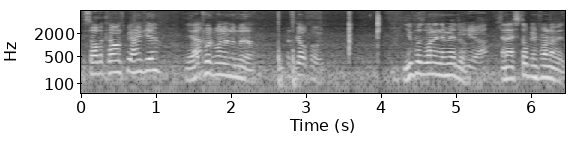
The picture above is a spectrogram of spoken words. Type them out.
You saw the cones behind you? Yeah. I put one in the middle. Let's go for it. You put one in the middle, Yeah. and I stop in front of it.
